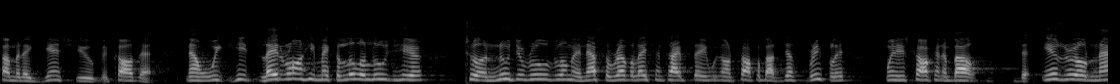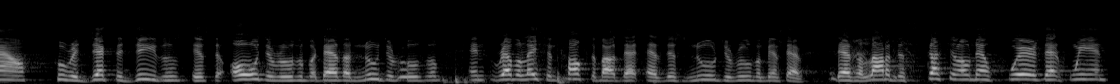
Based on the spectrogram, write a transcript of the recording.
coming against you because of that. Now, we, he, later on, he make a little allusion here to a New Jerusalem, and that's a revelation type thing we're going to talk about just briefly when he's talking about the Israel now who rejected Jesus is the old Jerusalem, but there's a new Jerusalem. And Revelation talks about that as this new Jerusalem being established. There's a lot of discussion on that, where's that, when,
